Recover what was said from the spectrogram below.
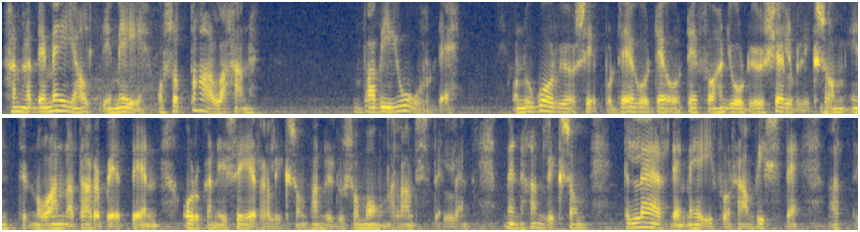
Han hade mig alltid med och så talade han vad vi gjorde. Och nu går vi och ser på det och det och det, för han gjorde ju själv liksom inte något annat arbete än organisera liksom, han hade ju så många landställen. Men han liksom lärde mig, för han visste att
